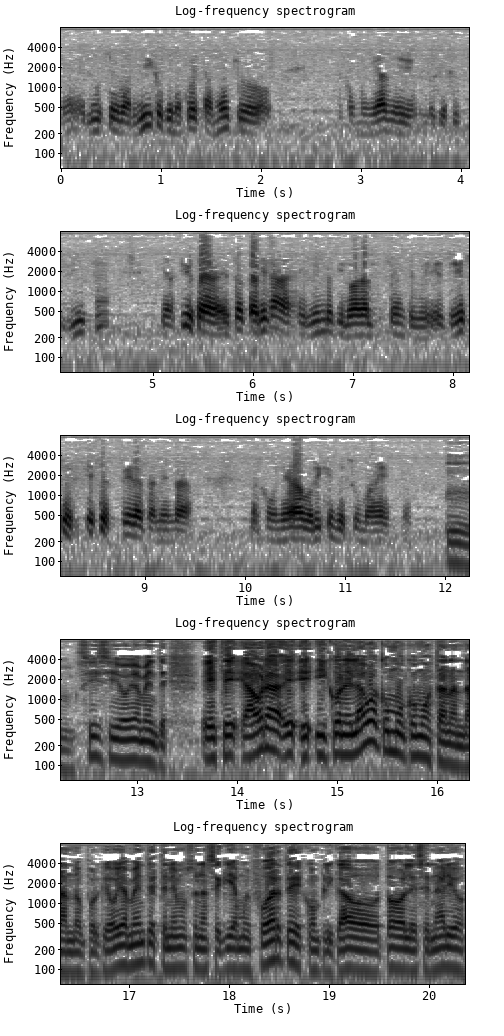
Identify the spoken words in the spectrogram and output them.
eh, el uso de barbijo, que nos cuesta mucho la comunidad de, lo que se utiliza. Y así, esa, esa tarea es lindo que lo haga el docente, de, eso, eso espera también la, la comunidad aborigen de su maestro. Mm, sí, sí, obviamente. Este, ahora, eh, eh, ¿y con el agua cómo, cómo están andando? Porque obviamente tenemos una sequía muy fuerte, es complicado todo el escenario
